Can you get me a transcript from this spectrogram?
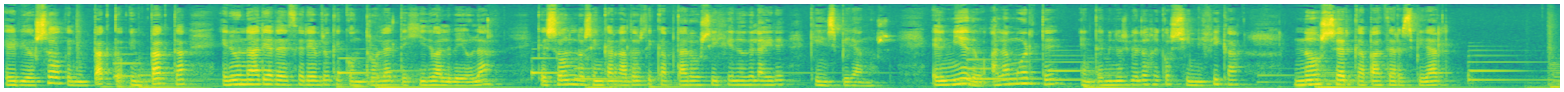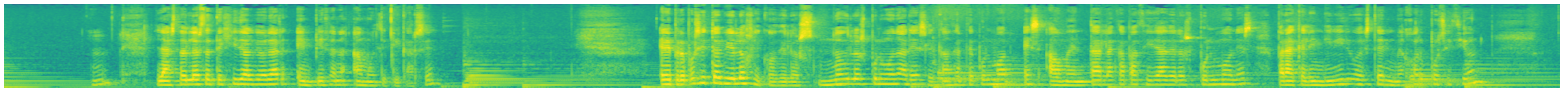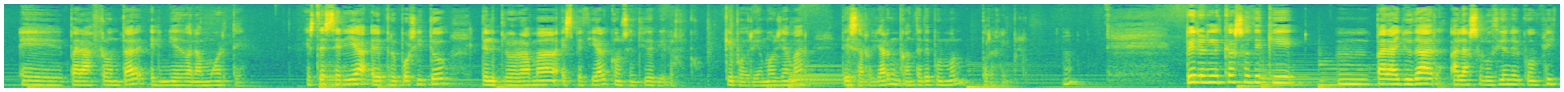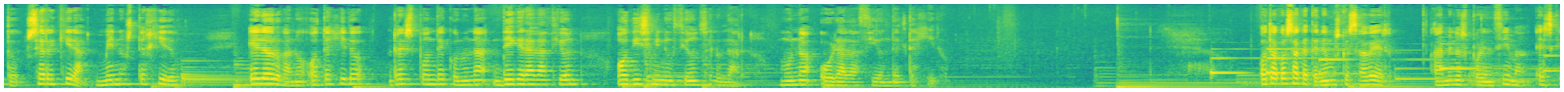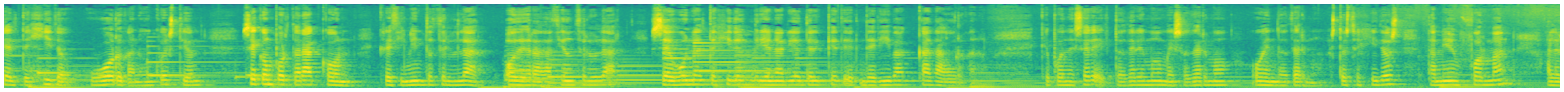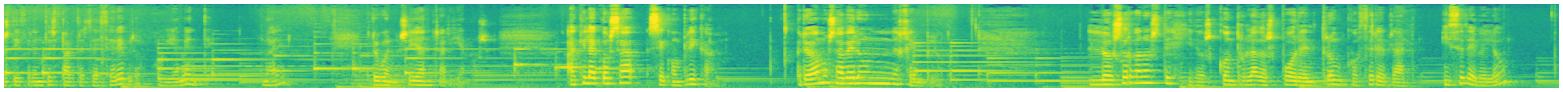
el bioshock, el impacto, impacta en un área del cerebro que controla el tejido alveolar, que son los encargados de captar oxígeno del aire que inspiramos. El miedo a la muerte, en términos biológicos, significa no ser capaz de respirar. ¿Mm? Las células del tejido alveolar empiezan a multiplicarse. El propósito biológico de los nódulos pulmonares, el cáncer de pulmón, es aumentar la capacidad de los pulmones para que el individuo esté en mejor posición eh, para afrontar el miedo a la muerte. Este sería el propósito del programa especial con sentido biológico, que podríamos llamar desarrollar un cáncer de pulmón, por ejemplo. Pero en el caso de que mm, para ayudar a la solución del conflicto se requiera menos tejido, el órgano o tejido responde con una degradación o disminución celular, una horadación del tejido. Otra cosa que tenemos que saber, al menos por encima, es que el tejido u órgano en cuestión se comportará con crecimiento celular o degradación celular según el tejido embrionario del que deriva cada órgano que pueden ser ectodermo, mesodermo o endodermo. Estos tejidos también forman a las diferentes partes del cerebro, obviamente. ¿vale? Pero bueno, eso ya entraríamos. Aquí la cosa se complica, pero vamos a ver un ejemplo. Los órganos tejidos controlados por el tronco cerebral y cerebelo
